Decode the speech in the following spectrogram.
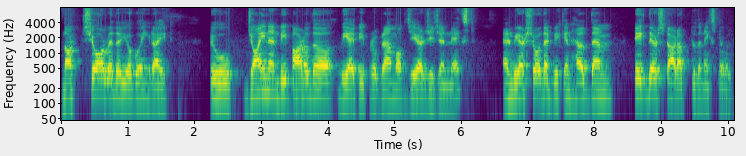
not sure whether you're going right, to join and be part of the VIP program of GRG Gen Next. And we are sure that we can help them take their startup to the next level.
